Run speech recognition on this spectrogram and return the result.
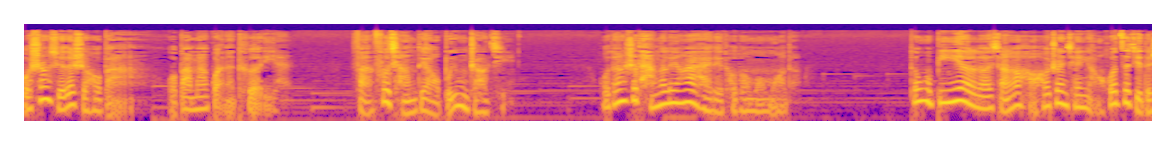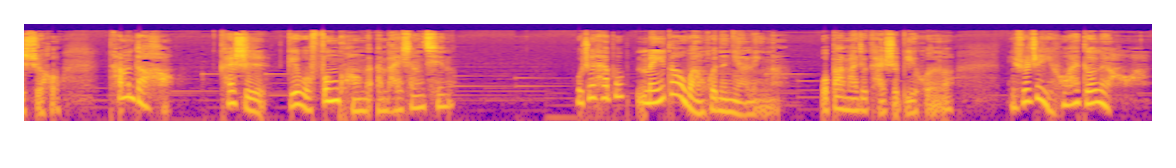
我上学的时候吧，我爸妈管的特严，反复强调不用着急。我当时谈个恋爱还得偷偷摸摸的。等我毕业了，想要好好赚钱养活自己的时候，他们倒好，开始给我疯狂的安排相亲了。我这还不没到晚婚的年龄呢，我爸妈就开始逼婚了。你说这以后还得了啊？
